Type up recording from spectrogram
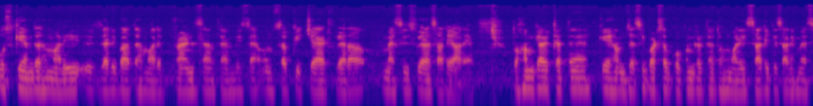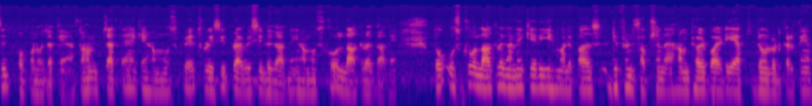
उसके अंदर हमारी ज़ाहिर बात है, हमारे फ्रेंड्स हैं फैमिलीज़ हैं, उन सब की चैट वगैरह मैसेज वगैरह सारे आ रहे हैं। तो हम क्या कहते हैं कि हम जैसे व्हाट्सएप को ओपन करते हैं तो हमारी सारे के सारे मैसेज ओपन हो जाते हैं। तो हम चाहते हैं कि हम उस पर थोड़ी सी प्राइवेसी लगा दें, हम उसको लॉक लगा दें। तो उसको लॉक लगाने के लिए हमारे पास डिफरेंट ऑप्शन है। हम थर्ड पार्टी ऐप्स डाउनलोड करते हैं,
